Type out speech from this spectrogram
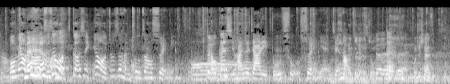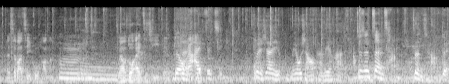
商？我没有没有，只是我个性，因为我就是很注重睡眠。哦对我更喜欢在家里独处、睡眠、检讨睡眠。真的很重要。对对对我觉得现在是还是要把自己顾好了。嗯，我们要多爱自己一点。对，我们要爱自己，所以你现在也没有想要谈恋爱，就是正常。正常对，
